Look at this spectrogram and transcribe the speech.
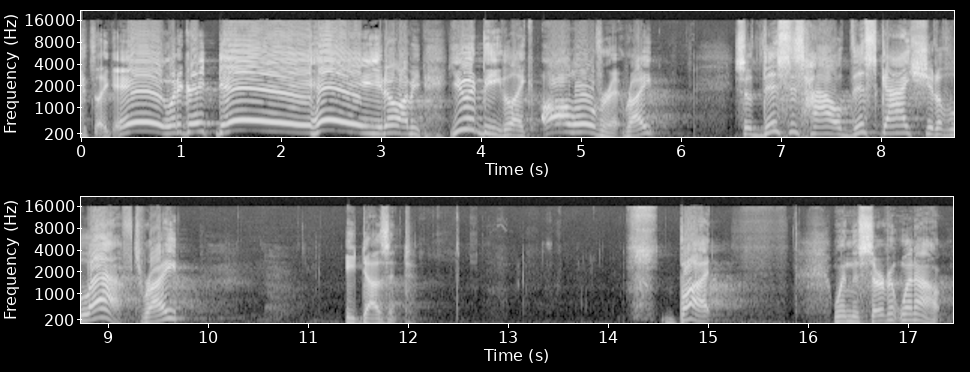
It's like, hey, what a great day. Hey, you know, I mean, you would be like all over it, right? So, this is how this guy should have left, right? He doesn't. But when the servant went out,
